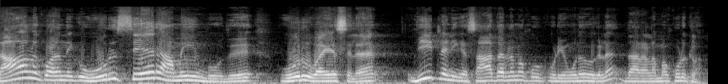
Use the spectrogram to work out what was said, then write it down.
நாலு குழந்தைக்கு ஒரு சேர அமையும் போது ஒரு வயசில் வீட்டில் நீங்கள் சாதாரணமாக கொடுக்கக்கூடிய உணவுகளை தாராளமாக கொடுக்கலாம்.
